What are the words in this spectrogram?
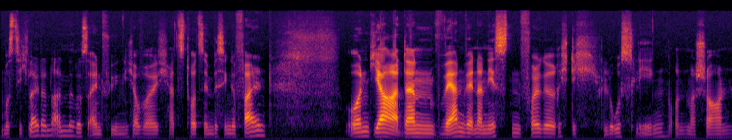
musste ich leider ein anderes einfügen. Ich hoffe, euch hat es trotzdem ein bisschen gefallen. Und ja, dann werden wir in der nächsten Folge richtig loslegen und mal schauen,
